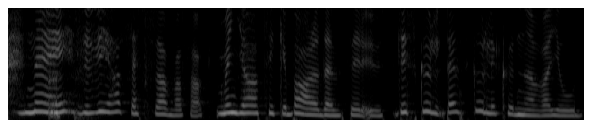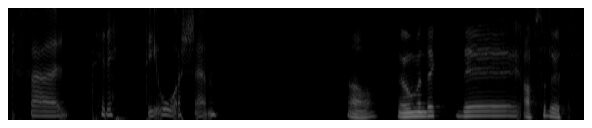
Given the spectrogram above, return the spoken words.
nej, du, vi har sett samma sak. Men jag tycker bara den ser ut, det skulle, den skulle kunna vara gjord för 30 år sedan. Ja, jo men det, det absolut.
